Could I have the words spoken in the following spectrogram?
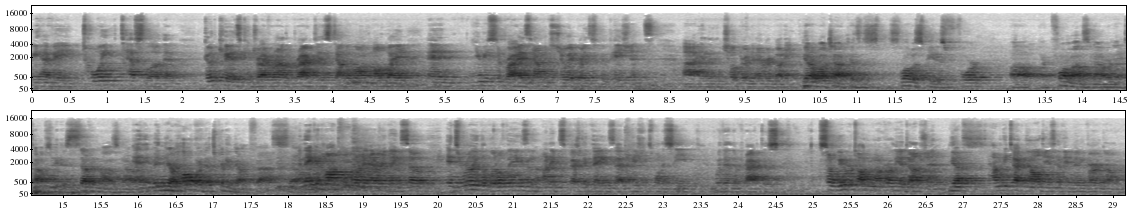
we have a toy Tesla that good kids can drive around the practice down the long hallway, and you'd be surprised how much joy it brings to the patients uh, and the children and everybody. You gotta watch out because the slowest speed is four, uh, like four miles an hour, and the top speed is seven miles an hour. And in your hallway, that's pretty darn fast. So. And they can honk the horn and everything. So it's really the little things and the unexpected things that patients want to see within the practice. So we were talking about early adoption. Yes. How many technologies have you been burned on?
